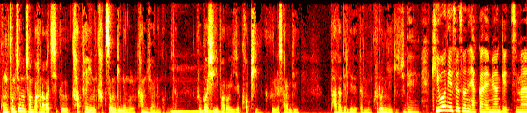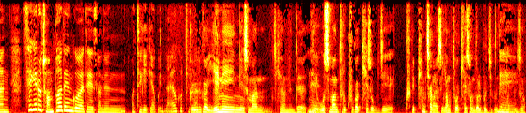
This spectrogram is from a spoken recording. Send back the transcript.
공통점은 전부 하나같이 그 카페인 각성 기능을 강조하는 겁니다. 음. 그것이 바로 이제 커피 그걸 사람들이 받아들이게 됐다는 뭐 그런 얘기죠. 네. 기원에 있어서는 약간 애매한 게 있지만 세계로 전파된 거에 대해서는 어떻게 얘기하고 있나요, 커피가? 그러니까 예멘에서만 지켰는데 네. 오스만 투르크가 계속 이제 크게 팽창해서 영토가 계속 넓어지거든요. 네. 그래서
